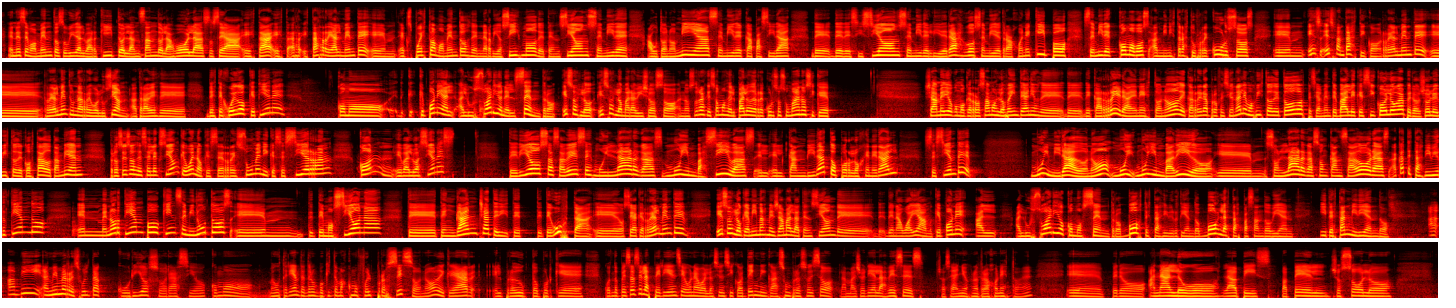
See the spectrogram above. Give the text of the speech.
en ese momento subir al barquito, lanzando las bolas, o sea, está, está, estás realmente em, expuesto a momentos de nerviosismo, de tensión, se mide autonomía, se mide capacidad de, decisión, se mide liderazgo, se mide trabajo en equipo, se mide cómo vos administras tus recursos. Em, es, es fantástico, realmente eh, realmente una revolución a través de, este juego que tiene como que, pone al, usuario en el centro. Eso es, lo, eso es lo maravilloso. Nosotras que somos del palo de recursos humanos y que ya medio como que rozamos los 20 años de, de, carrera en esto, ¿no? De carrera profesional, hemos visto de todo, especialmente Vale que es psicóloga, pero yo lo he visto de costado también. Procesos de selección que, bueno, que se resumen y que se cierran con evaluaciones tediosas a veces, muy largas, muy invasivas. El, candidato por lo general se siente muy mirado, ¿no? Muy, muy invadido. Eh, son largas, son cansadoras. Acá te estás divirtiendo en menor tiempo, 15 minutos, eh, te, emociona, te, engancha, te, te gusta. Eh, o sea que realmente eso es lo que a mí más me llama la atención de, de, de Nawayam, que pone al al usuario como centro. Vos te estás divirtiendo, vos la estás pasando bien y te están midiendo. A, mí, a mí me resulta curioso, Horacio, cómo me gustaría entender un poquito más cómo fue el proceso, ¿no? De crear el producto, porque cuando pensás en la experiencia de una evaluación psicotécnica, es un proceso, la mayoría de las veces, yo hace años que no trabajo en esto, ¿eh? Eh, pero análogo, lápiz, papel, yo solo,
